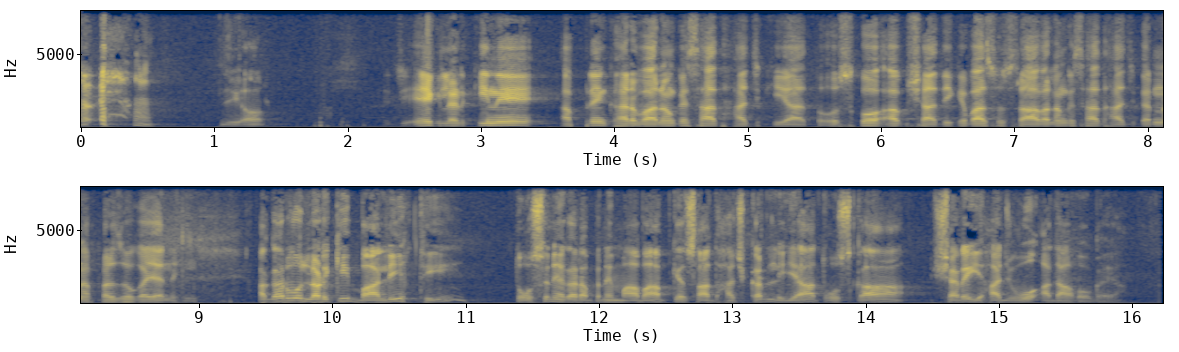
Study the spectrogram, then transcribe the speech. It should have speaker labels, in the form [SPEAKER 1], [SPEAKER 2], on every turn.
[SPEAKER 1] جی اور؟
[SPEAKER 2] جی، ایک لڑکی نے اپنے گھر والوں کے ساتھ حج کیا تو اس کو اب شادی کے بعد سسرال والوں کے ساتھ حج کرنا فرض ہوگا یا نہیں؟
[SPEAKER 1] اگر وہ لڑکی بالغ تھی تو اس نے اگر اپنے ماں باپ کے ساتھ حج کر لیا تو اس کا شرعی حج وہ ادا ہو گیا۔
